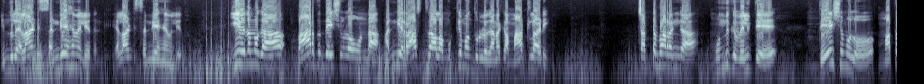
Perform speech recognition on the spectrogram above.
ఇందులో ఎలాంటి సందేహమే లేదండి. ఎలాంటి సందేహం లేదు. ఈ విధముగా భారతదేశంలో ఉన్న అన్ని రాష్ట్రాల ముఖ్యమంత్రులు గనక మాట్లాడి చట్టపరంగా ముందుకు వెళితే దేశములో మత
